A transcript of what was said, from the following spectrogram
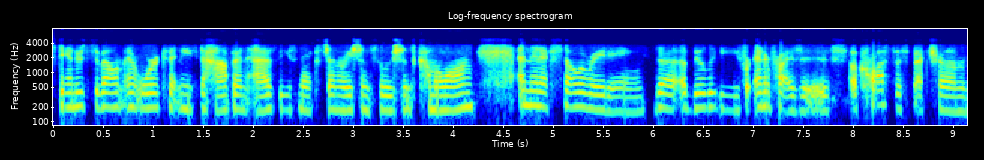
standards development work that needs to happen as these next generation solutions come along, and then accelerating the ability for enterprises across the spectrum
